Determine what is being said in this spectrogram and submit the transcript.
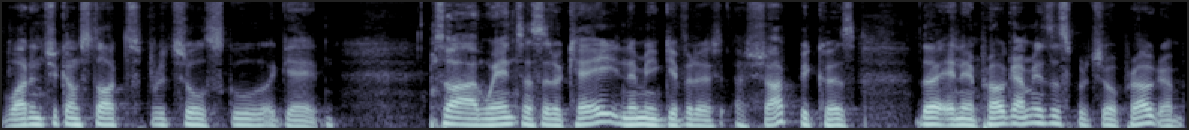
why don't you come start spiritual school again? So I went, I said, okay, let me give it a, a shot because the NA program is a spiritual program.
